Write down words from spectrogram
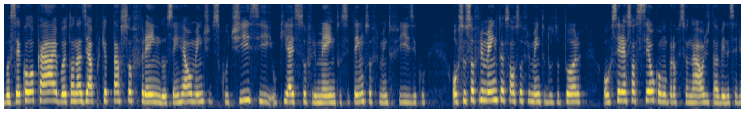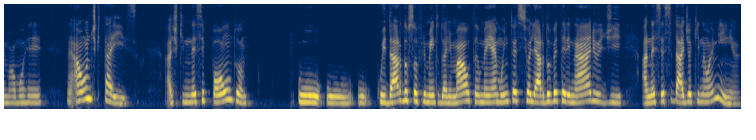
você colocar, eu vou eutanasiar porque tá sofrendo, sem realmente discutir se o que é esse sofrimento, se tem um sofrimento físico, ou se o sofrimento é só o sofrimento do tutor, ou se ele é só seu como profissional de estar tá vendo esse animal morrer. Né? Aonde que tá isso? Acho que nesse ponto, o, o, o cuidar do sofrimento do animal também é muito esse olhar do veterinário de a necessidade aqui não é minha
